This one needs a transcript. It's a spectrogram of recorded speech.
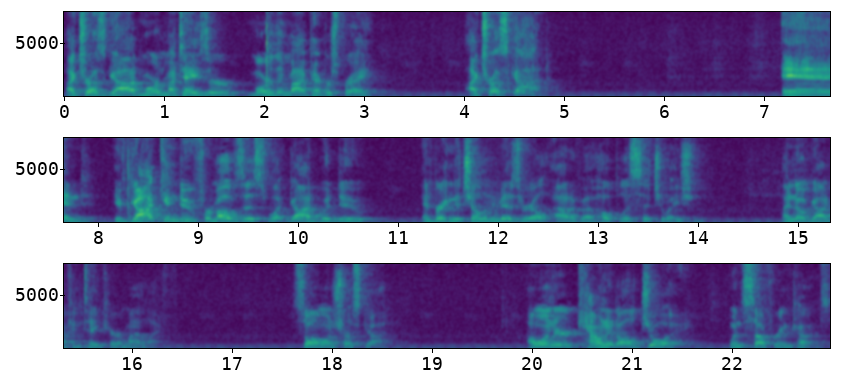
I trust God more than my taser, more than my pepper spray. I trust God. And if God can do for Moses what God would do and bring the children of Israel out of a hopeless situation, I know God can take care of my life. So I want to trust God. I want to count it all joy when suffering comes.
